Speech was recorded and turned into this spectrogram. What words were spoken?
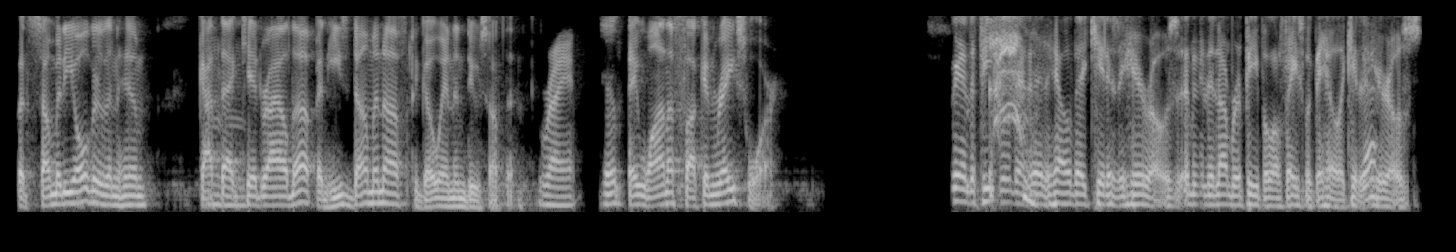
but somebody older than him got that Mhm. kid riled up, and he's dumb enough to go in and do something. Right. Yep. They want a fucking race war. and the people that, that held that kid as a heroes. I mean, the number of people on Facebook that held that kid Yeah. as heroes.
